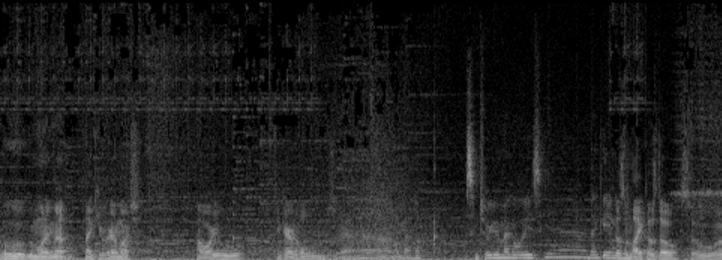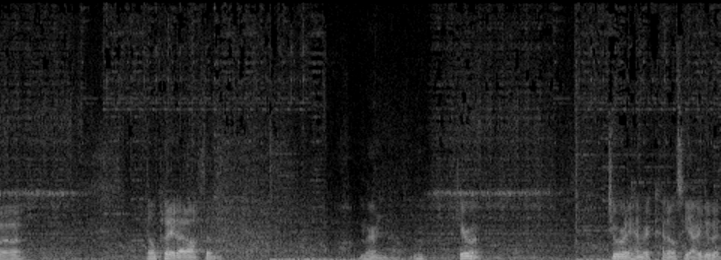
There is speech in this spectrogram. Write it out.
Ooh, good morning, man. Thank you very much. How are you? Garrett Holmes, yeah, not bad, huh? Centurion Megaways, yeah, that game doesn't like us though, so uh, don't play that often. Mern though. Mm. Kieran. Too early, Hendrik. I don't see how you do it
